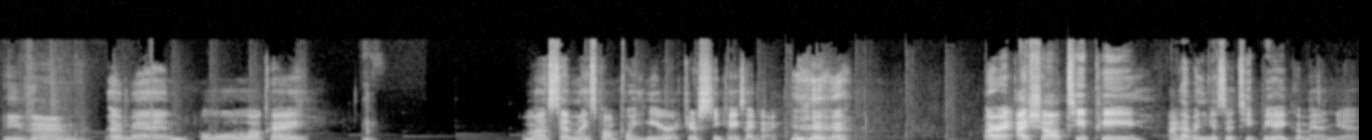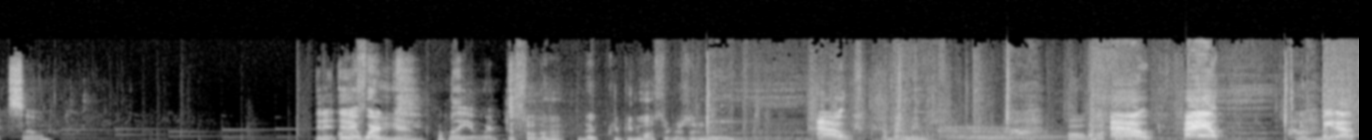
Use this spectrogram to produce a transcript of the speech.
He's in. I'm in. Ooh, okay. I'm gonna set my spawn point here just in case I die. Alright, I shall TP. I haven't used the TPA command yet, so. Did it did it work? here. Hopefully it worked. Just so the the creepy monster doesn't Ow! come at me. Oh, what the Ow! heck? Help! Beat up.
